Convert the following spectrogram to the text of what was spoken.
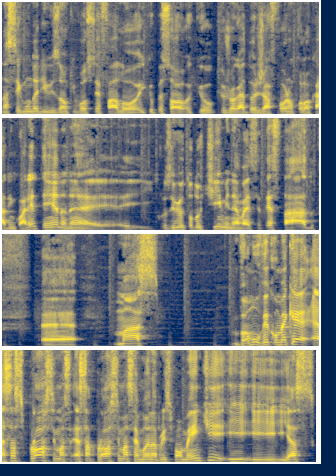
na segunda divisão que você falou e que o pessoal, que, o, que os jogadores já foram colocados em quarentena, né? E, inclusive todo o time, né, vai ser testado. É, mas vamos ver como é que é essas próximas, essa próxima semana principalmente e, e, e as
